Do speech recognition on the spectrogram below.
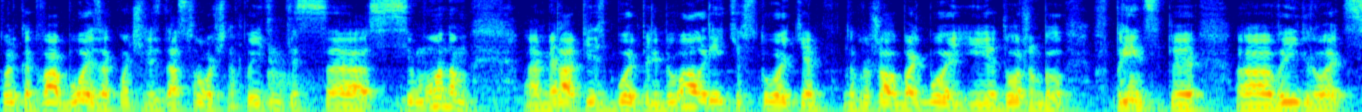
Только два боя закончились досрочно. В поединке с, с Симоном а, Мират весь бой перебивал Рики в стойке, нагружал борьбой и должен был, в принципе, а, выигрывать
